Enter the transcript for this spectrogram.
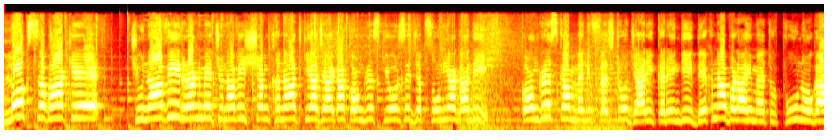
लोकसभा के चुनावी रण में चुनावी शंखनाद किया जाएगा कांग्रेस की ओर से जब सोनिया गांधी कांग्रेस का मैनिफेस्टो जारी करेंगी। देखना बड़ा ही महत्वपूर्ण होगा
